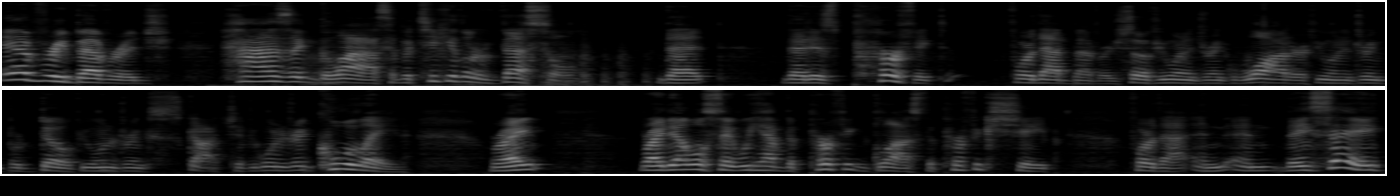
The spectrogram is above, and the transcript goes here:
every beverage has a glass, a particular vessel that that is perfect for that beverage. So if you want to drink water, if you want to drink Bordeaux, if you want to drink Scotch, if you want to drink Kool-Aid, right? Riedel will say we have the perfect glass, the perfect shape for that. And and they say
